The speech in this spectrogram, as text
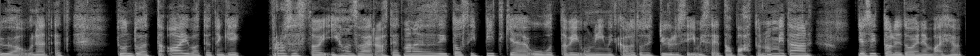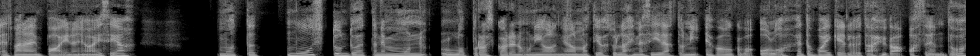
yöunet, että tuntuu, että aivot jotenkin prosessoi ihan sairaasti, että mä näin tosi pitkiä ja uuvuttavia unia, mitkä oli tosi tylsiä, missä ei tapahtunut mitään. Ja sitten oli toinen vaihe, että mä näin painajaisia. Mutta muusta tuntuu, että ne mun loppuraskauden uniongelmat johtuu lähinnä siitä, että on niin epämukava olo, että on vaikea löytää hyvää asentoa.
